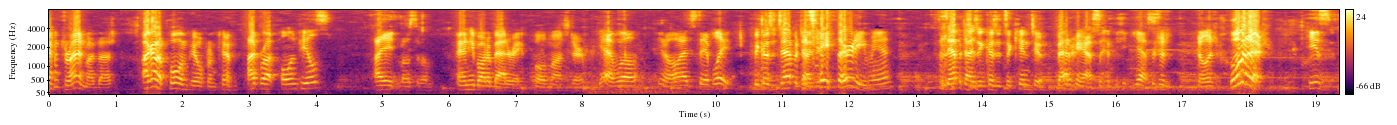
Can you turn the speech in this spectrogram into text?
am trying my best. I got a pull and peel from Tim, I brought pull and peels. I ate most of them. and he bought a battery full of Monster Yeah, well, you know, I had to stay up late. because it's appetizing. It's appetizing. eight thirty, man. It's appetizing because it's akin to battery acid, Yes, which is delicious. Look at this! he's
